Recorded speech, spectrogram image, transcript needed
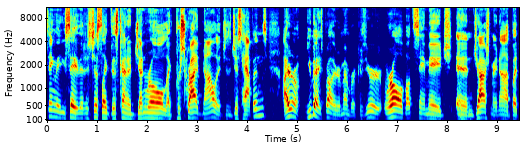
interesting that you say that it's just like this kind of general, like prescribed knowledge that just happens. I don't. You guys probably remember because you're we're all about the same age, and Josh may not, but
